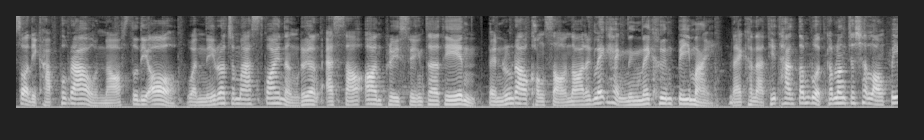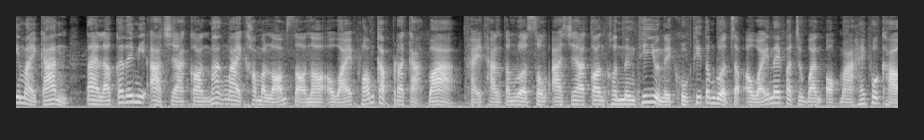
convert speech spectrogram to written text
สวัสดีครับ พวกเรา n o f Studio วันนี้เราจะมาสปอยหนังเรื่อง Assault on Precinct 13 เป็นเรื่องราวของสอนอเล็กๆ แห่งหนึ่งในคืนปีใหม่ ในขณะที่ทางตำรวจกำลังจะฉลองปีใหม่กัน แต่แล้วก็ได้มีอาชญากรมากมายเข้ามาล้อมสอนอเอาไว้พร้อมกับประกาศว่า ให้ทางตำรวจส่งอาชญากรคนหนึ่งที่อยู่ในคุกที่ตำรวจจับเอาไว้ในปัจจุบันออกมาให้พวกเขา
